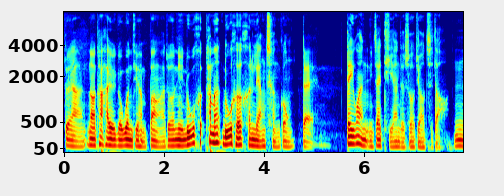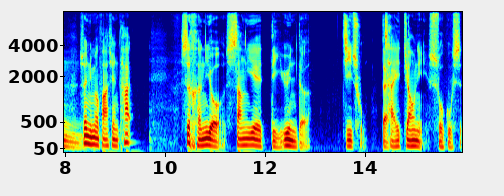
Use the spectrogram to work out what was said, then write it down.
对啊，那他还有一个问题很棒啊，就是你如何他们如何衡量成功？对，Day One 你在提案的时候就要知道，嗯，所以你有没有发现他是很有商业底蕴的？基础才教你说故事，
